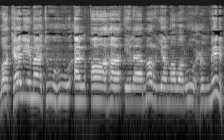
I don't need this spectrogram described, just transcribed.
وكلمته ألقاها إلى مريم وروح منه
